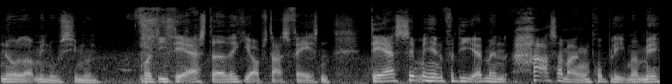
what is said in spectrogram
noget om endnu, Simon. Fordi det er stadigvæk i opstartsfasen. Det er simpelthen fordi, at man har så mange problemer med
